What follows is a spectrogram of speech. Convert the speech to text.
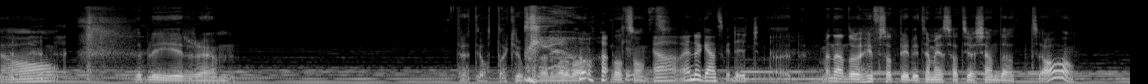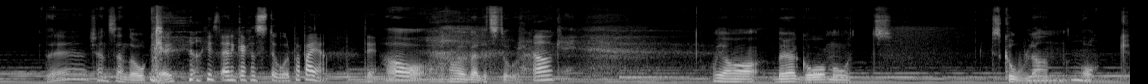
ja, det blir ehm, 38 kronor eller vad det var. Något Okej. sånt. Ja, ändå ganska dyrt. Men ändå hyfsat billigt. Jag minns att jag kände att ja, det känns ändå okej. Ja, just. Är den kanske stor papaya? Det. Ja, den var väldigt stor. Ja, okej. Och jag börjar gå mot skolan Mm. och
